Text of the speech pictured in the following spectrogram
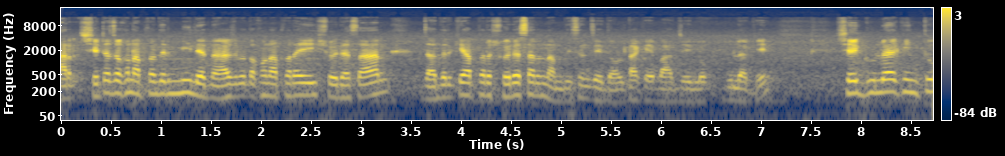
আর সেটা যখন আপনাদের মিলে না আসবে, তখন আপনারা এই স্বৈরাচার যাদেরকে আপনারা স্বৈরাচার নাম দিয়েছেন, যে দলটাকে বা যে লোকগুলাকে সেইগুলা কিন্তু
